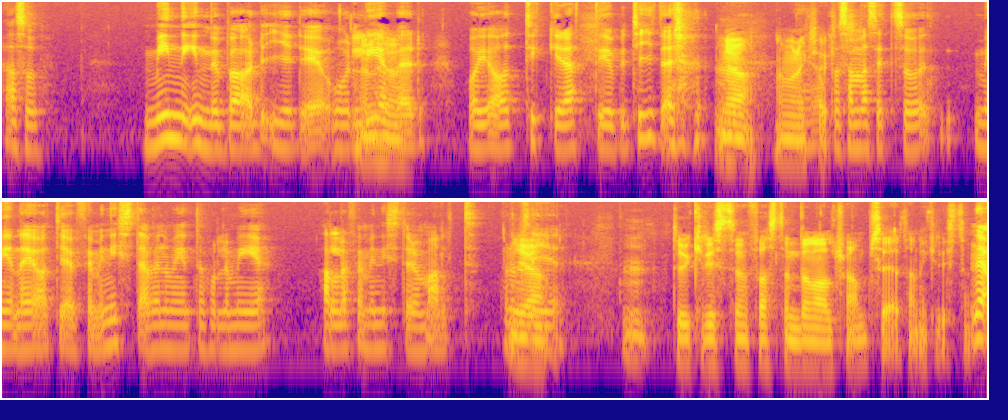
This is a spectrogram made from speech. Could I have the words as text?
alltså min innebörd i det och lever vad jag tycker att det betyder. Ja, ja men Eh, på samma sätt så menar jag att jag är feminist även om jag inte håller med alla feminister om allt vad de Ja. säger. Du är kristen fastän Donald Trump säger att han är kristen. Ja,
